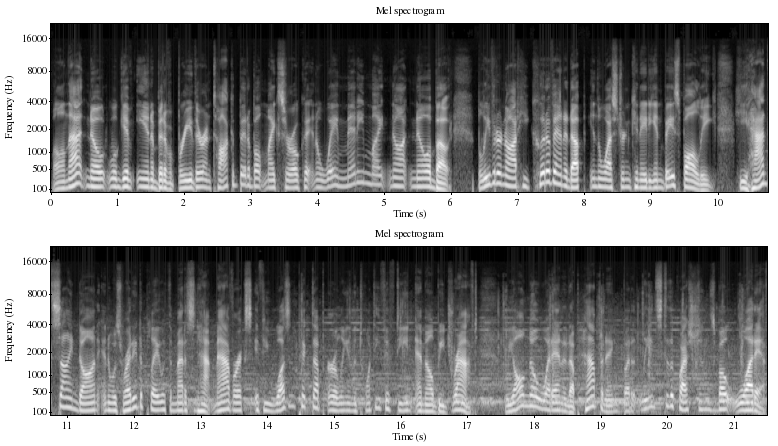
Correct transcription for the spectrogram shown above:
Well, on that note, we'll give Ian a bit of a breather and talk a bit about Mike Soroka in a way many might not know about. Believe it or not, he could have ended up in the Western Canadian Baseball League. He had signed on and was ready to play with the Medicine Hat Mavericks if he wasn't picked up early in the 2015 MLB draft. We all know what ended up happening, but it leads to the questions about what if.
